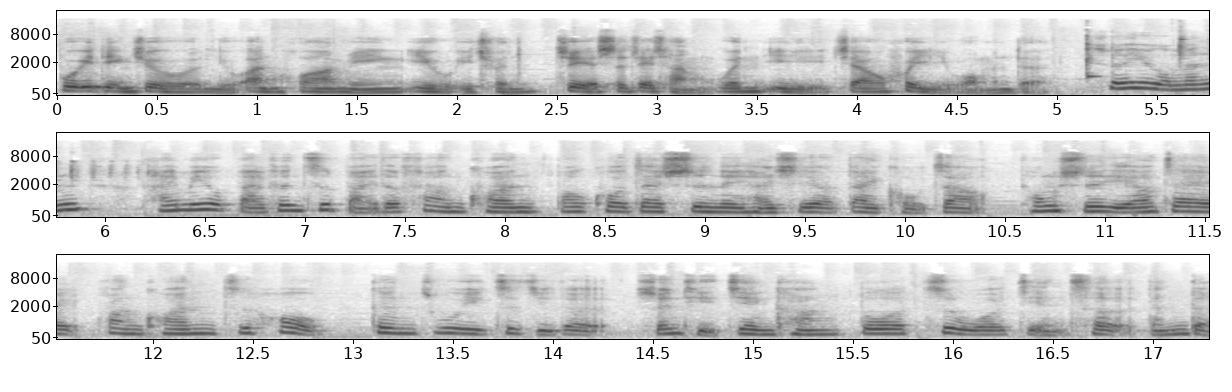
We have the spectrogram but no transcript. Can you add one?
不一定就柳暗花明又一村。这也是这场瘟疫教会我们的。所以，我们还没有百分之百的放宽，包括在室内还是要戴口罩，同时也要在放宽之后更注意自己的身体健康，多自我检测等等。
